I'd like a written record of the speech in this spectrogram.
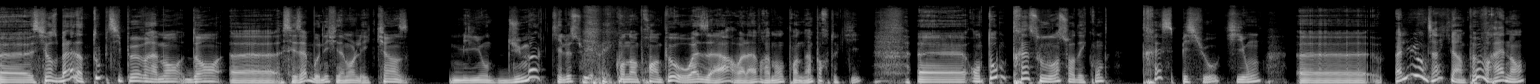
Euh, si on se balade un tout petit peu vraiment dans euh, ses abonnés, finalement les 15 millions d'humains qui le suivent, et qu'on en prend un peu au hasard, voilà, vraiment pour n'importe qui, euh, on tombe très souvent sur des comptes très spéciaux qui ont... Euh, bah lui, on dirait qu'il est un peu vrai, non?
